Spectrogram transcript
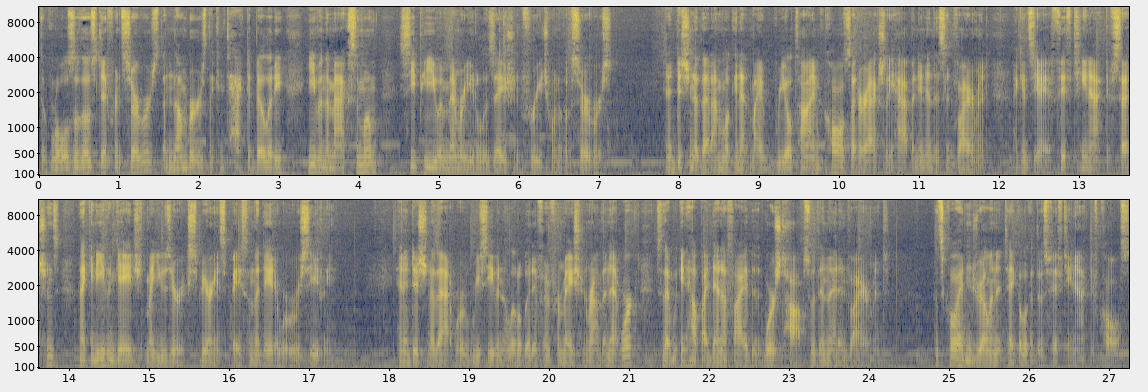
the roles of those different servers, the numbers, the contactability, even the maximum CPU and memory utilization for each one of those servers. In addition to that, I'm looking at my real-time calls that are actually happening in this environment. I can see I have 15 active sessions, and I can even gauge my user experience based on the data we're receiving. In addition to that, we're receiving a little bit of information around the network so that we can help identify the worst hops within that environment. Let's go ahead and drill in and take a look at those 15 active calls.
